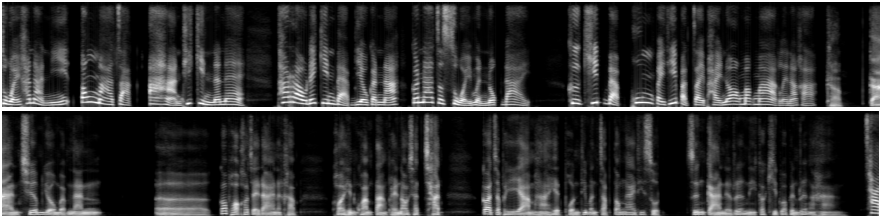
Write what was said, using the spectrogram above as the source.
สวยขนาดนี้ต้องมาจากอาหารที่กินแน่ๆถ้าเราได้กินแบบเดียวกันนะ ก็น่าจะสวยเหมือนนกได้ คือคิดแบบพุ่งไปที่ปัจจัยภายนอกมาก ๆ เลยนะคะ ครับ การเชื่อมโยงแบบนั้นเอ่อก็พอเข้าใจได้นะครับ พอเห็นความต่างภายนอกชัดๆ ก็จะพยายามหาเหตุผลที่มันจับต้องง่ายที่สุด ซึ่งการในเรื่องนี้ก็คิดว่าเป็นเรื่องอาหาร ใช่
